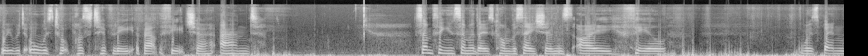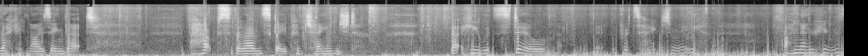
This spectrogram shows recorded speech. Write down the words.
We would always talk positively about the future and something in some of those conversations I feel was Ben recognizing that perhaps the landscape had changed, but he would still protect me I know he was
